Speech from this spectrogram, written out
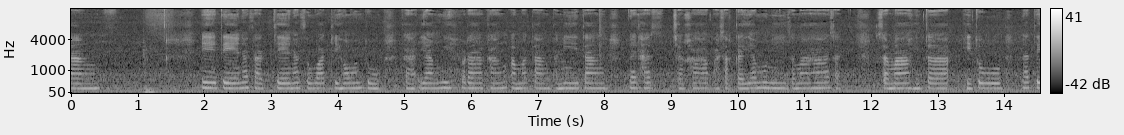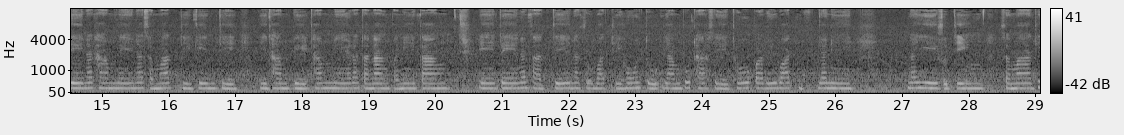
ตัง เอเตนะสัจเจนะสุวัติโหนตุกะยังวิราคังอมตังปณีตังยะทัสชคาปสักกยมุนีสมาหาสัต สมาหิตาหิโตนะเตนะธรรมเมนะสมัตติกินติอิธรรมปิธรรมเมรัตนังปณีตัง เอเตนะสัจเจนะสุวัตถิโหตุยัมพุทธาเสโทปริวัตยานีนายีสุจริง สมาธิ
